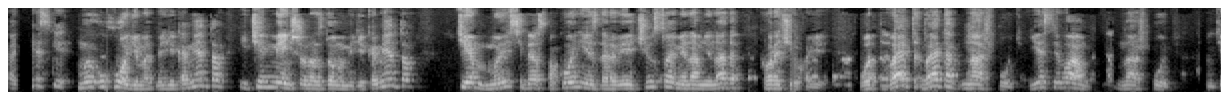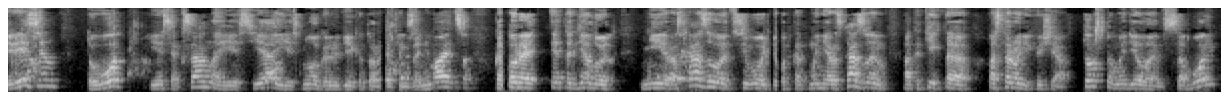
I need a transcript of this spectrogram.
очистки, мы уходим от медикаментов, и чем меньше у нас дома медикаментов, тем мы себя спокойнее, здоровее чувствуем, и нам не надо к врачу ходить. Вот в это, в это наш путь. Если вам наш путь интересен, то вот есть Оксана, есть я, есть много людей, которые этим занимаются, которые это делают, не рассказывают сегодня, вот как мы не рассказываем о каких-то посторонних вещах. То, что мы делаем с собой,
